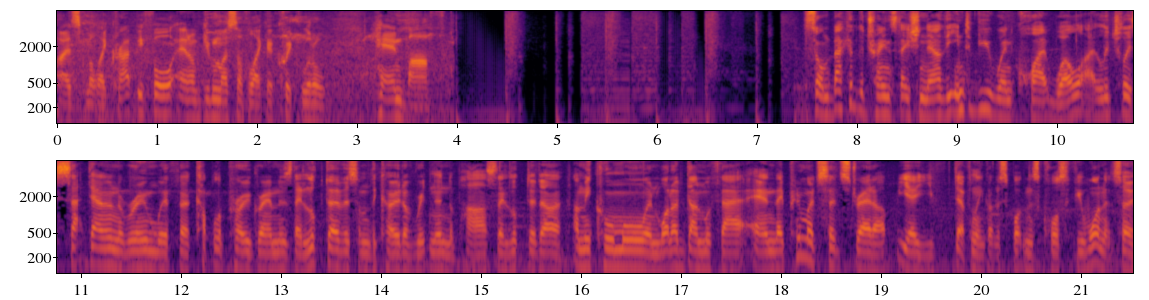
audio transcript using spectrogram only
I smelled like crap before and I've given myself like a quick little hand bath. So I'm back at the train station now. The interview went quite well. I literally sat down in a room with a couple of programmers. They looked over some of the code I've written in the past. They looked at uh, Amikumu and what I've done with that, and they pretty much said straight up, yeah, you've definitely got a spot in this course if you want it. So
